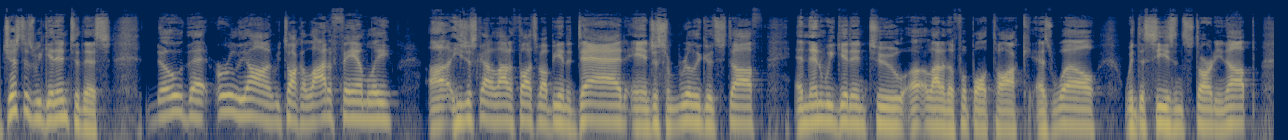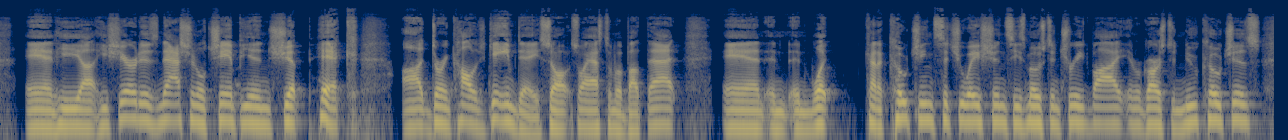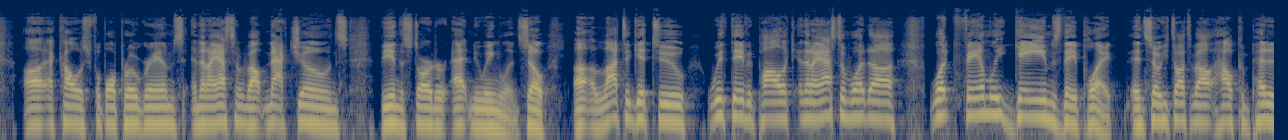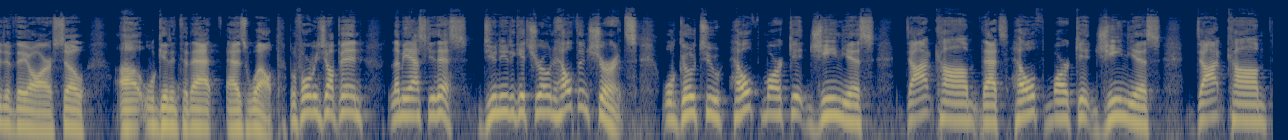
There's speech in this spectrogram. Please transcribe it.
just as we get into this, know that early on we talk a lot of family. Uh, he's just got a lot of thoughts about being a dad and just some really good stuff. And then we get into a, lot of the football talk as well with the season starting up. And he uh, he shared his national championship pick uh, during college game day. So so I asked him about that and and and what kind of coaching situations he's most intrigued by in regards to new coaches uh, at college football programs. And then I asked him about Mac Jones being the starter at New England. So uh, a lot to get to with David Pollack. And then I asked him what uh, what family games they play. And so he talked about how competitive they are. So uh, we'll get into that as well. Before we jump in, let me ask you this: Do you need to get your own health insurance? Well, go to healthmarketgenius.com. That's healthmarketgenius.com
